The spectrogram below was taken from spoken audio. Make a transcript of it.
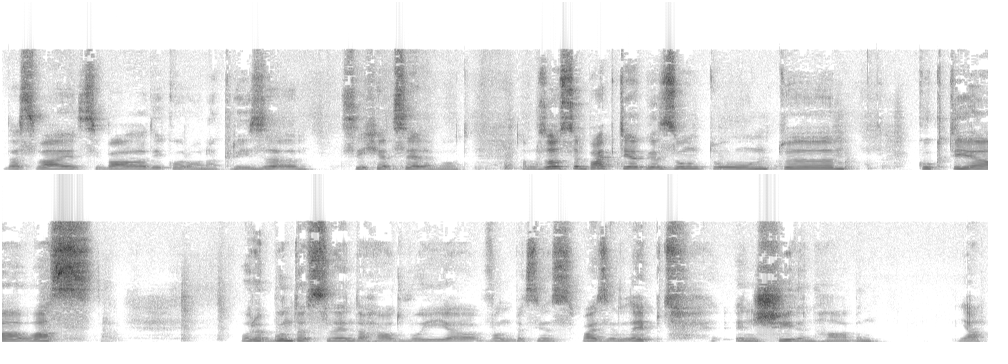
das war jetzt über die Corona-Krise, die ich erzählen wollte. Ansonsten bleibt ihr gesund und äh, guckt ihr, was eure Bundesländer hat, wo ihr wohnt bzw. lebt, entschieden haben. Ja.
